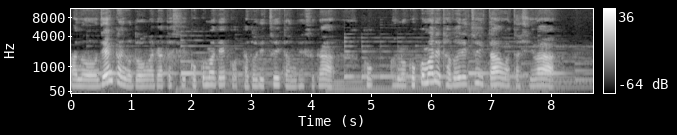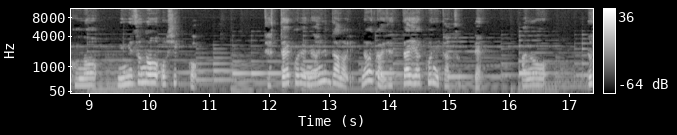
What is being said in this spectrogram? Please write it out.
あの、前回の動画で私、ここまでこう、たどり着いたんですが、こ、あの、ここまでたどり着いた私は、このミミズのおしっこ、絶対これ何だろう、なんか絶対役に立つって、あの、ずっ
